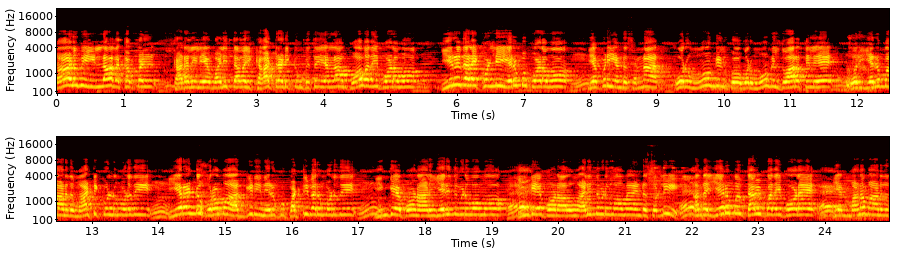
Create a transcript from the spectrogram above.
மாலுமி இல்லாத கப்பல் கடலிலே வழித்தவை காற்றடிக்கும் விசையெல்லாம் போவதை போலவும் இருதலை கொள்ளி எறும்பு போலவும் எப்படி என்று சொன்னால் ஒரு மூங்கில் ஒரு மூங்கில் துவாரத்திலே ஒரு எறும்பானது மாட்டிக்கொள்ளும் பொழுது இரண்டு புறமும் அக்கினி நெருப்பு பற்றி வரும் பொழுது இங்கே போனாலும் எரிந்து விடுவோமோ இங்கே போனாலும் அழிந்து விடுவோமோ என்று சொல்லி அந்த எறும்பு தவிப்பதை போல என் மனமானது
